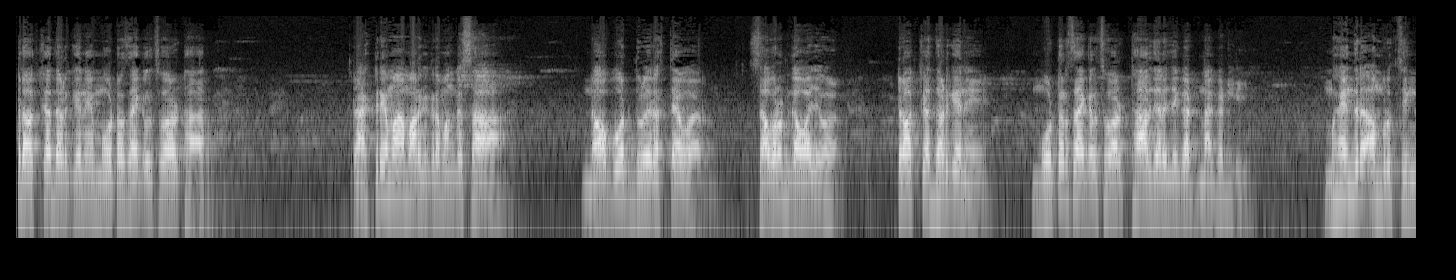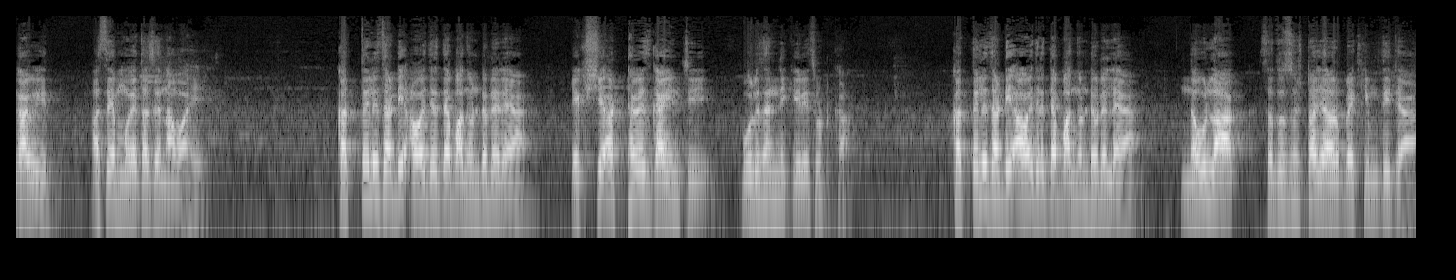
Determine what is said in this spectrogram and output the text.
ट्रकच्या धडकेने मोटरसायकलस्वर ठार. राष्ट्रीय महामार्ग क्रमांक सहा नवापूर धुळे रस्त्यावर सावराट गावाजवळ ट्रकच्या धडकेने मोटरसायकलस्वर ठार झाल्याची घटना घडली. महेंद्र अमृत सिंगावीत असे मयताचे नाव आहे. कत्तलीसाठी अवैधरित्या बांधून ठेवलेल्या एकशे अठ्ठावीस गायींची पोलिसांनी केली सुटका. कत्तलीसाठी अवैधरित्या बांधून ठेवलेल्या नऊ लाख सदुसष्ट हजार रुपये किमतीच्या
